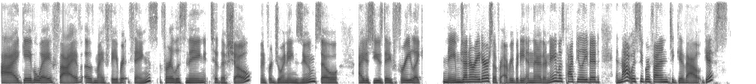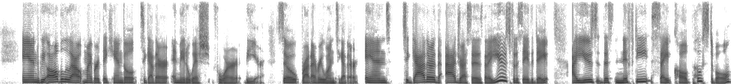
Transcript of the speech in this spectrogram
I gave away five of my favorite things for listening to the show and for joining Zoom. So I just used a free like name generator. So for everybody in there, their name was populated and that was super fun to give out gifts. And we all blew out my birthday candle together and made a wish for the year. So brought everyone together. And to gather the addresses that I used for the save the date, I used this nifty site called Postable,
